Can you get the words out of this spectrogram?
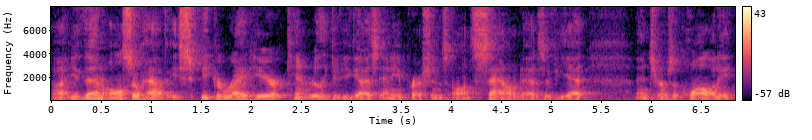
Uh, you then also have a speaker right here. Can't really give you guys any impressions on sound as of yet in terms of quality.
